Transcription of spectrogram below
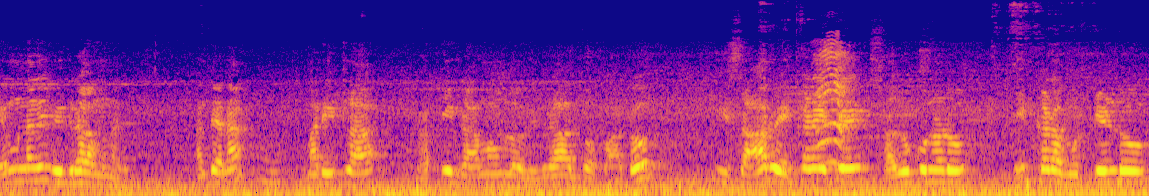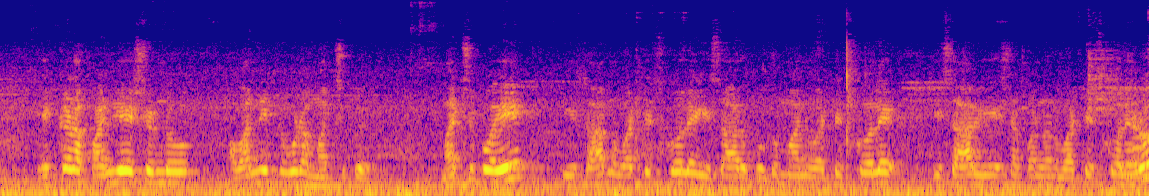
ఏమున్నది? విగ్రహం ఉన్నది. అంతేనా? మరి ఇట్లా ప్రతి గ్రామంలో విగ్రహాలతో పాటు ఈ సారు ఎక్కడైతే చదువుకున్నాడు ఎక్కడ పుట్టిండు ఎక్కడ పనిచేసిండు అవన్నిటిని కూడా మర్చిపోయారు. మర్చిపోయి ఈ సార్ను పట్టించుకోలే ఈ కుటుంబాన్ని పట్టించుకోలే ఈ సారు చేసిన పనులను పట్టించుకోలేరు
